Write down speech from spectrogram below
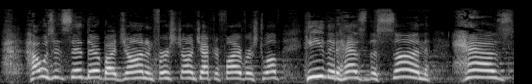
How is it said there by John in 1 John chapter 5 verse 12? He that has the Son has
